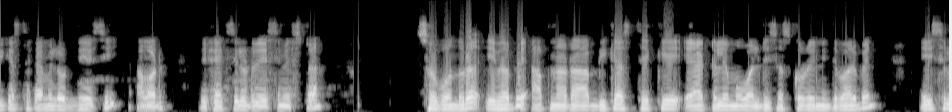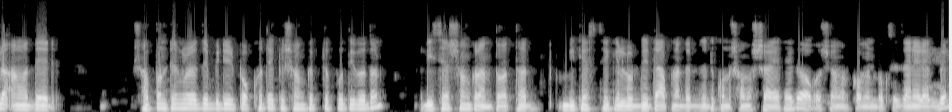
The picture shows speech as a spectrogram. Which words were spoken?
বিকাশ থেকে আমি লোড দিয়েছি আমার যে ফ্যাক্সি লোডের এসএমএসটা সো বন্ধুরা, এভাবে আপনারা বিকাশ থেকে এয়ারটেলে মোবাইল রিচার্জ করে নিতে পারবেন। এই ছিল আমাদের স্বপন টেকনোলজি বিডির পক্ষ থেকে সংক্ষিপ্ত প্রতিবেদন রিচার্জ সংক্রান্ত। অর্থাৎ বিকাশ থেকে লোড দিতে আপনাদের যদি কোনো সমস্যা হয়ে থাকে, অবশ্যই আমার কমেন্ট বক্সে জানিয়ে রাখবেন।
